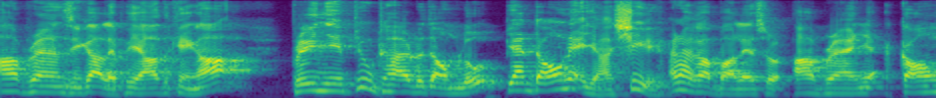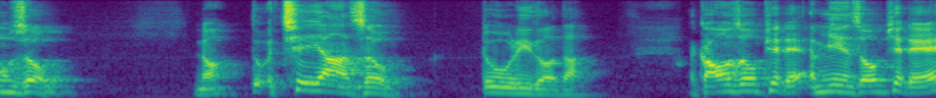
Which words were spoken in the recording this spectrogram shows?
အာဗြဟံစီကလည်းဖခင်သခင်ကဗြိဉ္ဉ်ပြုတ်ထားတဲ့အတွက်ကြောင့်မလို့ပြန်တောင်းတဲ့အရာရှိတယ်အဲ့ဒါကဘာလဲဆိုတော့အာဗြဟံရဲ့အကောင်းဆုံးနော်သူအချစ်ရဆုံးတူရီတော်သားအကောင်းဆုံးဖြစ်တယ်အမြင့်ဆုံးဖြစ်တယ်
